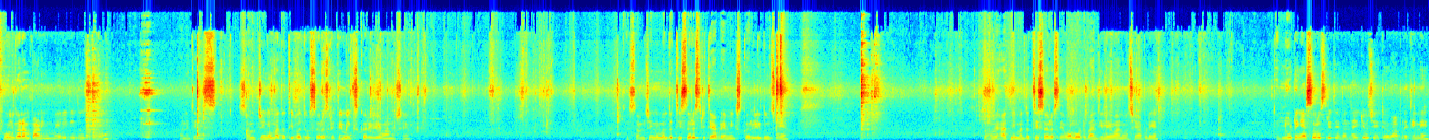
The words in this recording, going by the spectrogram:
ફૂલ ગરમ પાણી ઉમેરી દીધું છે. અને તેને ચમચીની મદદથી બધું સરસ રીતે મિક્સ કરી લેવાનું છે. સમચીની મદદથી સરસ રીતે આપણે મિક્સ કરી લીધું છે. તો હવે હાથની મદદથી સરસ એવો લોટ બાંધી લેવાનો છે આપણે. તો લોટ અહીંયા સરસ રીતે બંધાઈ ગયો છે, તો આપણે તેને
